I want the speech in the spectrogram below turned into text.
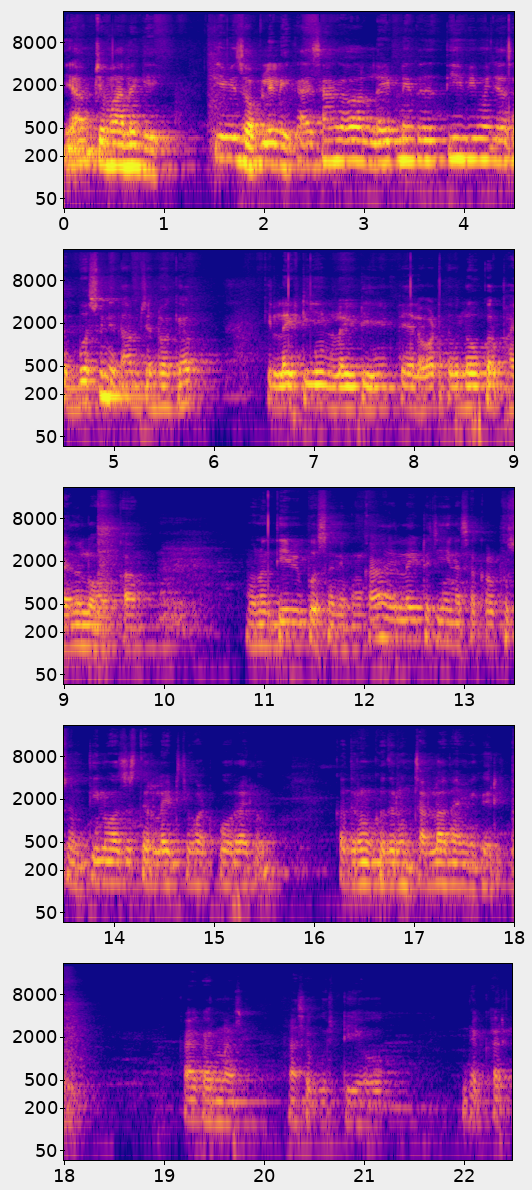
हे आमचे मालक आहे. ती बी झोपलेली. काय सांगावं? लाइट नाही तर ती बी म्हणजे असं बसून येतं आमच्या डोक्यावर. की लाइट येईन लाइट येईन. त्याला वाटतं लवकर फायनल व्हावं काम. म्हणून ती बी बसून आहे. पण काय? लाईटची येईना सकाळपासून तीन वाजूच तर लाईटची वाट पोर राहिलो. कदरून कदरून चाललात आम्ही घरी. काय करणार? अशा गोष्टी हो बेकार. आहे.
